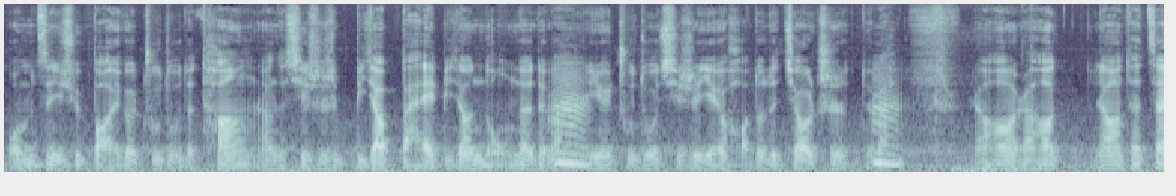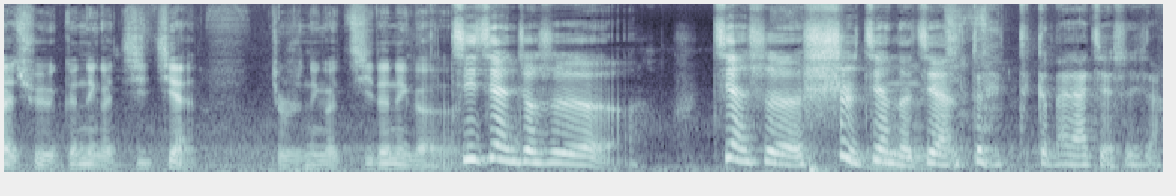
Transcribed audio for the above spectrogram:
我们自己去煲一个猪肚的汤，然后它其实是比较白、比较浓的，对吧？因为猪肚其实也有好多的胶质，对吧？然后，然后，然后它再去跟那个鸡腱，就是那个鸡的那个鸡腱就是。剑是事件的剑，对，跟大家解释一下，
